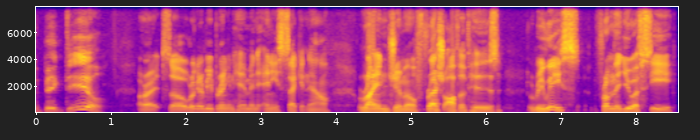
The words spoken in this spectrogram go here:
The big deal. All right, so we're going to be bringing him in any second now. Ryan Jimmo, fresh off of his release from the UFC,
